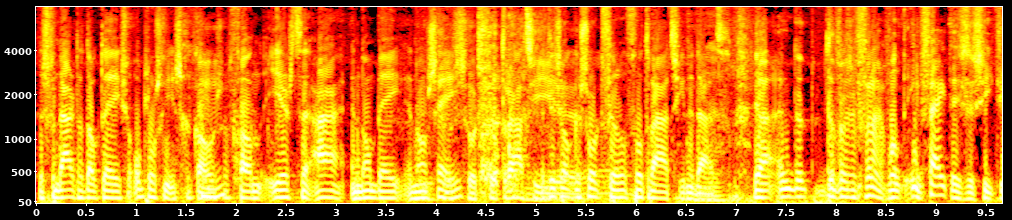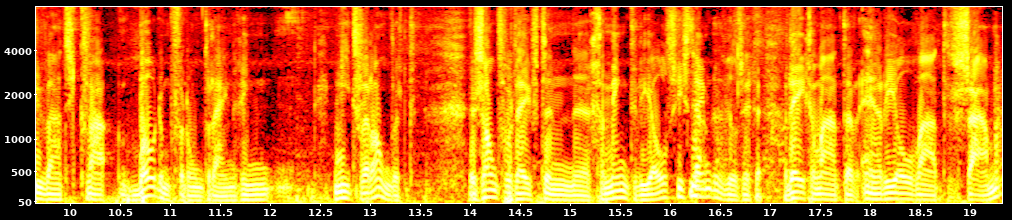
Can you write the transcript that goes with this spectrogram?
Dus vandaar dat ook deze oplossing is gekozen van eerst A en dan B en dan C. Een soort filtratie. Het is ook een soort fil- filtratie inderdaad. Ja, en dat, dat was een vraag. Want in feite is de situatie qua bodemverontreiniging niet veranderd. Zandvoort heeft een eh, gemengd rioolsysteem. Dat wil zeggen regenwater en rioolwater samen.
